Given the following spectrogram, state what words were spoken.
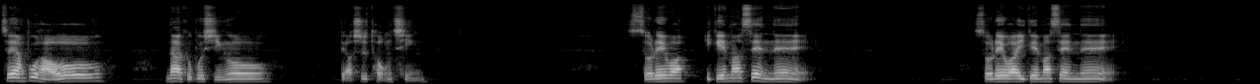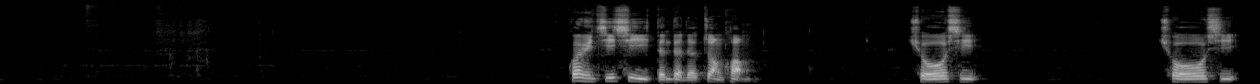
这样不好哦，那可不行哦，表示同情。それはいけませんね。それはいけませんね。关于机器等等的状况，确实，确实，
